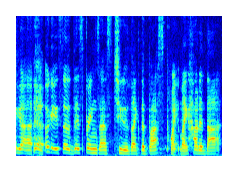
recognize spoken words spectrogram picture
yeah. Yeah. Okay, so this brings us to like the bus point. Like, how did that?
